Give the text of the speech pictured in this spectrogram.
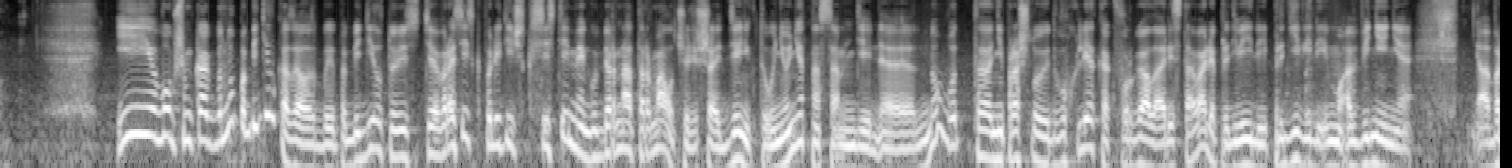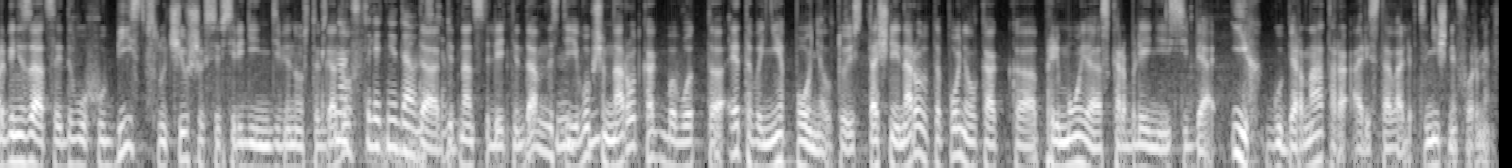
И, в общем, как бы, ну, победил, казалось бы, и победил. То есть в российской политической системе губернатор мало что решает. Денег-то у него нет на самом деле. Ну, вот э, не прошло и двух лет, как Фургала арестовали, предъявили, предъявили ему обвинение в организации двух убийств, случившихся в середине 90-х годов. 15-летней давности. Да, 15-летней давности. Mm-hmm. И, в общем, народ как бы вот э, этого не понял. То есть, точнее, народ это понял как э, прямое оскорбление себя. Их губернатора арестовали в циничной форме.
